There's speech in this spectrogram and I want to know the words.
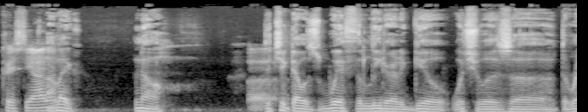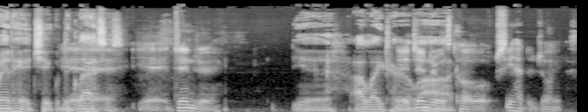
Christiana. I like. No, uh, the chick that was with the leader of the guild, which was uh the redhead chick with the glasses. Yeah, Ginger. Yeah, I liked her. Yeah, Ginger lot. was cold. She had the joints.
